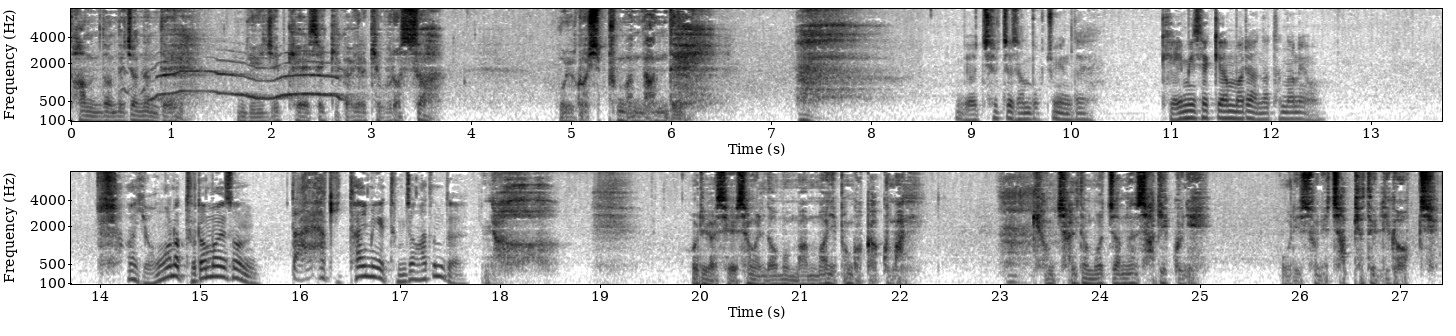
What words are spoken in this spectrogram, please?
밤도 늦었는데, 네 집 개새끼가 이렇게 울었어. 울고 싶은 건 난데. 하, 며칠째 잠복 중인데 개미 새끼 한 마리 안 나타나네요. 아, 영화나 드라마에선 딱 이 타이밍에 등장하던데. 우리가 세상을 너무 만만히 본 것 같구만. 경찰도 못 잡는 사기꾼이 우리 손에 잡혀들 리가 없지.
